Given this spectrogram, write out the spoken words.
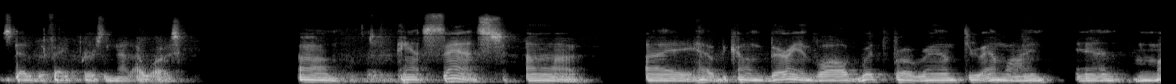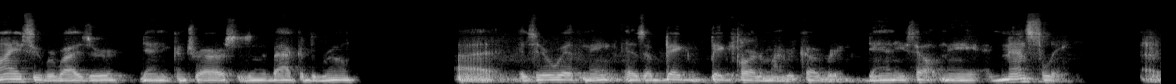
instead of the fake person that I was. Um, since uh, I have become very involved with the program through MLine, and my supervisor, Danny Contreras, is in the back of the room, uh, is here with me as a big, big part of my recovery. Danny's helped me immensely uh,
